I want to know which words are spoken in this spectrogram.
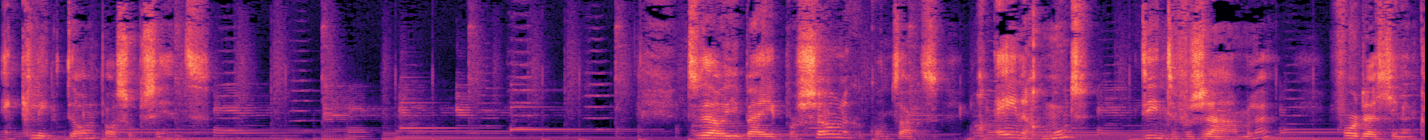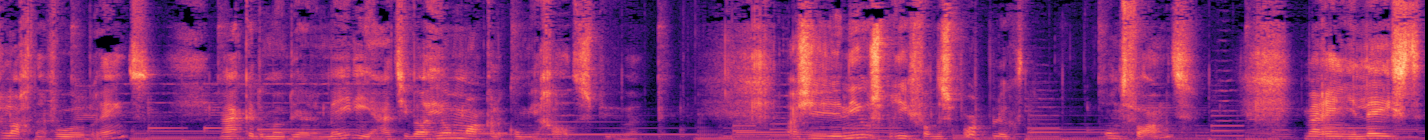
en klik dan pas op cent. Terwijl je bij je persoonlijke contact nog enig moed dient te verzamelen voordat je een klacht naar voren brengt, maken de moderne media het je wel heel makkelijk om je gal te spuwen. Als je je nieuwsbrief van de Sportpluk ontvangt, waarin je leest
